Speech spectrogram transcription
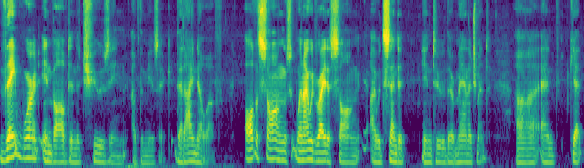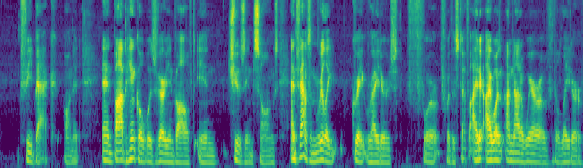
They weren't involved in the choosing of the music that I know of. All the songs, when I would write a song, I would send it into their management uh, and get feedback on it. And Bob Hinkle was very involved in choosing songs and found some really great writers for for the stuff. I, I wasn't I'm not aware of the later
